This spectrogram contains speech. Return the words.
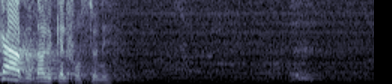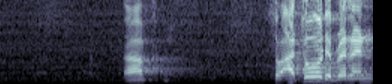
cadre dans lequel fonctionner. So I told the brethren,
